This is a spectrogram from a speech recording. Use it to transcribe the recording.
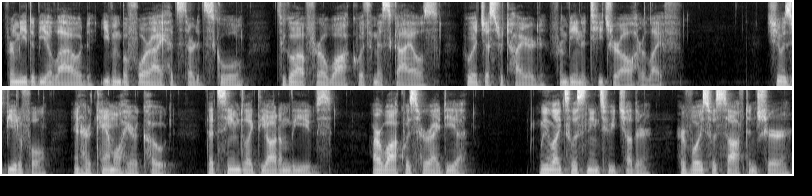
for me to be allowed, even before I had started school, to go out for a walk with Miss Giles who had just retired from being a teacher all her life. She was beautiful in her camel hair coat that seemed like the autumn leaves. Our walk was her idea. We liked listening to each other. Her voice was soft and sure,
